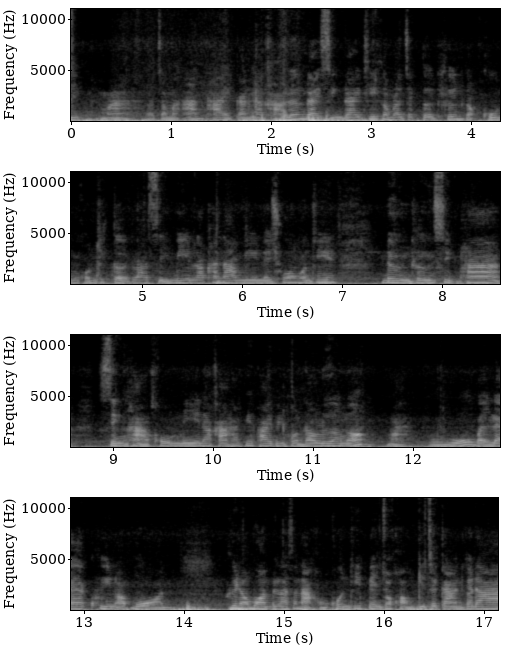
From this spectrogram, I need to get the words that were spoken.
สิบมา เราจะมาอ่านไพ่กันนะคะ เรื่องใดสิ่งใดที่กำลังจะเกิดขึ้นกับคุณคนที่เกิดราศีมีนลัคนามีนในช่วงวันที่1ถึง15 สิงหาคมนี้นะคะ ให้พี่ไพ่เป็นคนเล่าเรื่องเนาะมาโอ้ใบแรก Queen of w a n d Queen of w a n d เป็นลักษณะของคนที่เป็นเจ้าของกิจการก็ได้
